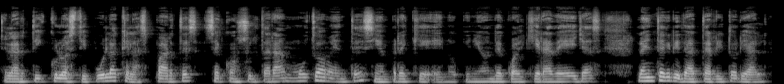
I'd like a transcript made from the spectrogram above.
El artículo estipula que las partes se consultarán mutuamente siempre que, en opinión de cualquiera de ellas, la integridad territorial,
